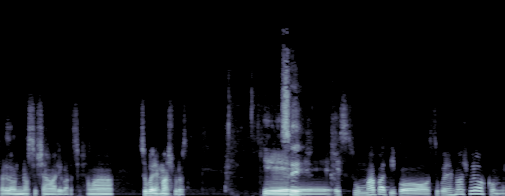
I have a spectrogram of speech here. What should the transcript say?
perdón, no se llama Mario Kart, se llama Super Smash Bros. Que es un mapa tipo Super Smash Bros. con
